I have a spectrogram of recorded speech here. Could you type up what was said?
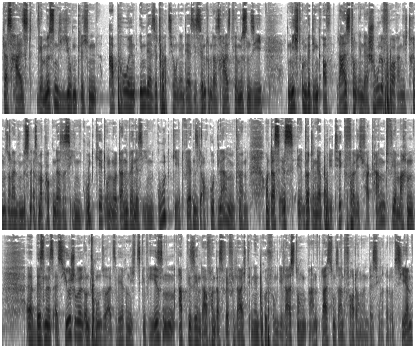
Das heißt, wir müssen die Jugendlichen abholen in der Situation, in der sie sind. Und das heißt, wir müssen sie nicht unbedingt auf Leistung in der Schule vorrangig trimmen, sondern wir müssen erstmal gucken, dass es ihnen gut geht. Und nur dann, wenn es ihnen gut geht, werden sie auch gut lernen können. Und das ist, wird in der Politik völlig verkannt. Wir machen äh, Business as usual und tun so, als wäre nichts gewesen. Abgesehen davon, dass wir vielleicht in den Prüfungen die Leistung, an, Leistungsanforderungen ein bisschen reduzieren.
